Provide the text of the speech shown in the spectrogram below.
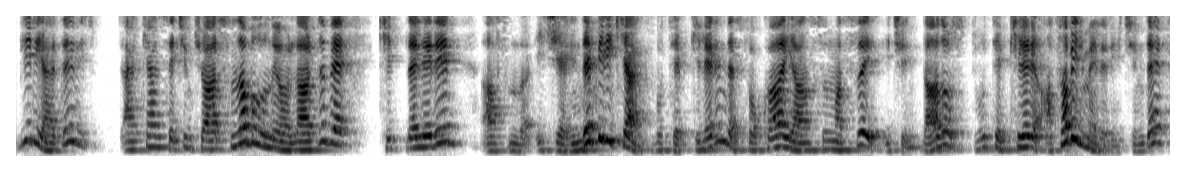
bir yerde erken seçim çağrısında bulunuyorlardı ve kitlelerin aslında içerinde biriken bu tepkilerin de sokağa yansıması için daha doğrusu bu tepkileri atabilmeleri için de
